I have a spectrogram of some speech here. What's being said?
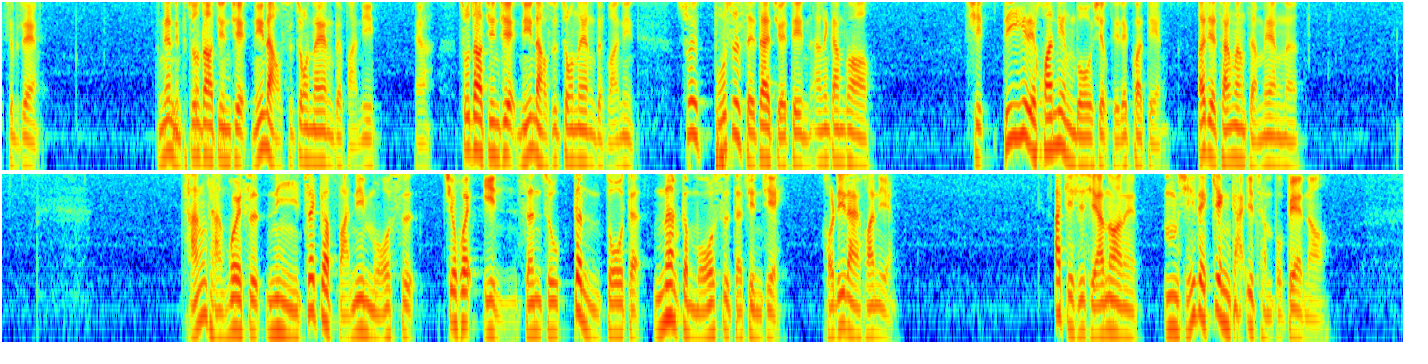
是不是这样？那你不做到境界，你老是做那样的反应啊？做到境界，你老是做那样的反应，所以不是谁在决定，啊？你感觉哦？是第一个反应模式在决定，而且常常怎么样呢？常常会是你这个反应模式就会引申出更多的那个模式的境界，和你来反应。啊，其实是安怎呢？不是的境界一成不变哦，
